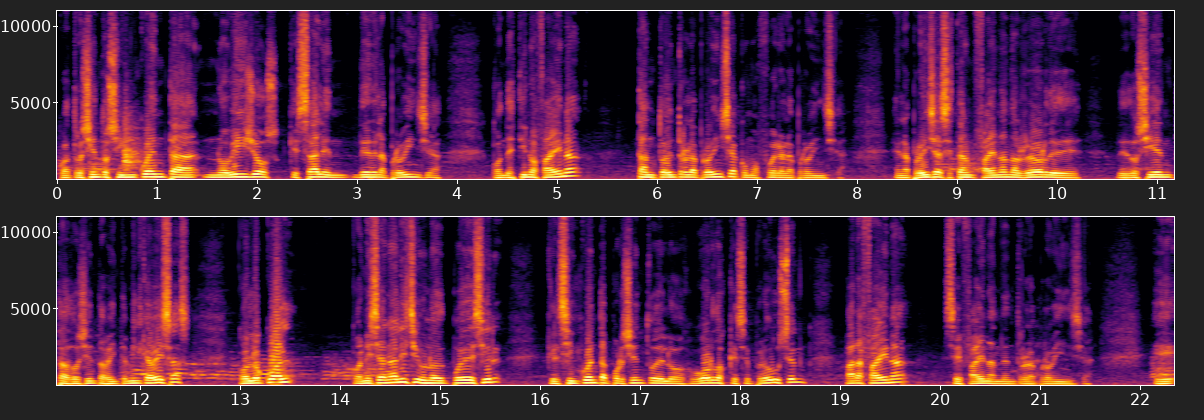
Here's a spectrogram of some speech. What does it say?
450 eh, novillos que salen desde la provincia con destino a faena, tanto dentro de la provincia como fuera de la provincia. En la provincia se están faenando alrededor de de 200, 220 mil cabezas, con lo cual, con ese análisis uno puede decir que el 50% de los gordos que se producen para faena se faenan dentro de la provincia. Eh,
